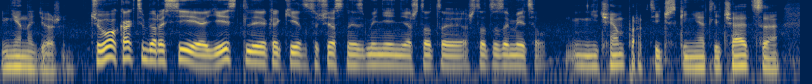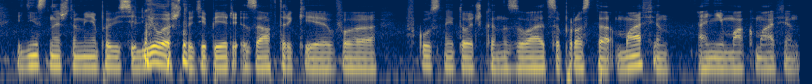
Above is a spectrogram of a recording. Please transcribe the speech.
ненадежно. Чего? Как тебе Россия? Есть ли какие-то существенные изменения? Что ты, что ты заметил? Ничем практически не отличается. Единственное, что меня повеселило, что теперь завтраки в вкусной точка называются просто маффин, а не мак-маффин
